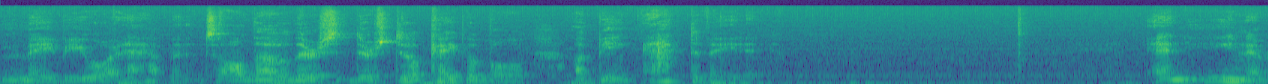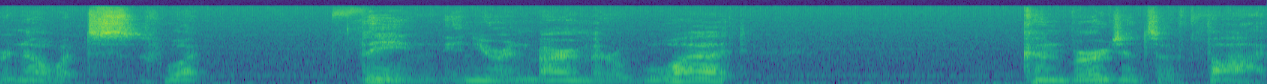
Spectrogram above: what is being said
maybe what happens. Although they're they're still capable of being activated and you never know what's what thing in your environment or what convergence of thought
